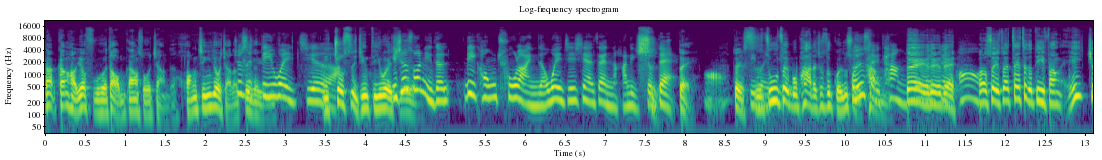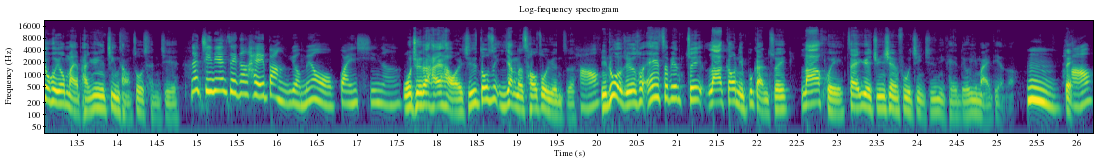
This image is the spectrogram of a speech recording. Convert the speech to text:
那刚好又符合到我们刚刚所讲的黄金右脚的这个，就是低位接了，你就是已经低位接了。也就是说，你的利空出来，你的位阶现在在哪里？是，对对哦，对，死猪最不怕的就是滚水烫。对对对哦，所以在在这个地方，哎，就会有买盘愿意进场做承接。那今天这根黑棒有没有关系呢？我觉得还好哎，其实都是一样的操作原则。好，你如果觉得说，哎，这边追拉高你不敢追，拉回在月均线附近，其实你可以留意买点了。嗯，对。好，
